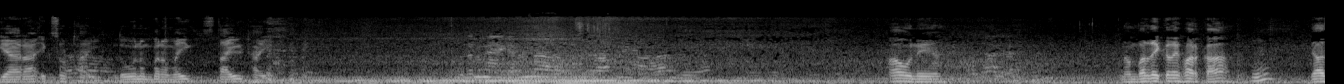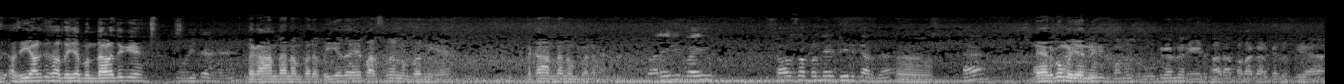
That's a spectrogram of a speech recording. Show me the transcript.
11128 ਦੋ ਨੰਬਰ ਆ ਬਾਈ 27 28 ਉਹਦਾ ਨੂੰ ਮੈਂ ਕਹਿੰਦਾ ਆਪਣੇ ਆ ਆਉਨੇ ਆ। ਨੰਬਰ ਦਾ ਇੱਕ ਦਾ ਫ਼ਰਕ ਆ। ਜਦ ਅਸੀਂ ਵਾਲੇ ਤੇ ਸਾਡੇ ਜਾਂ ਬੰਦਾ ਵਾਲੇ ਤੇ ਗਿਆ ਉਹੀ ਤਾਂ ਹੈ। ਦੁਕਾਨ ਦਾ ਨੰਬਰ ਹੈ ਭਈਆ ਦਾ ਇਹ ਪਰਸਨਲ ਨੰਬਰ ਨਹੀਂ ਹੈ। ਦੁਕਾਨ ਦਾ ਨੰਬਰ ਹੈ ਪਰ ਇਹ ਵੀ ਬਾਈ 100 100 ਬੰਦੇ ਡੀਲ ਕਰਦਾ। ਹਾਂ। ਹੈ? ਡੈਲ ਘੁੰਮ ਜਾਂਦੇ। ਤੁਹਾਨੂੰ ਸਕੂਟਰੀਆਂ ਦੇ ਰੇਟ ਸਾਰਾ ਪਤਾ ਕਰਕੇ ਦੱਸਿਆ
